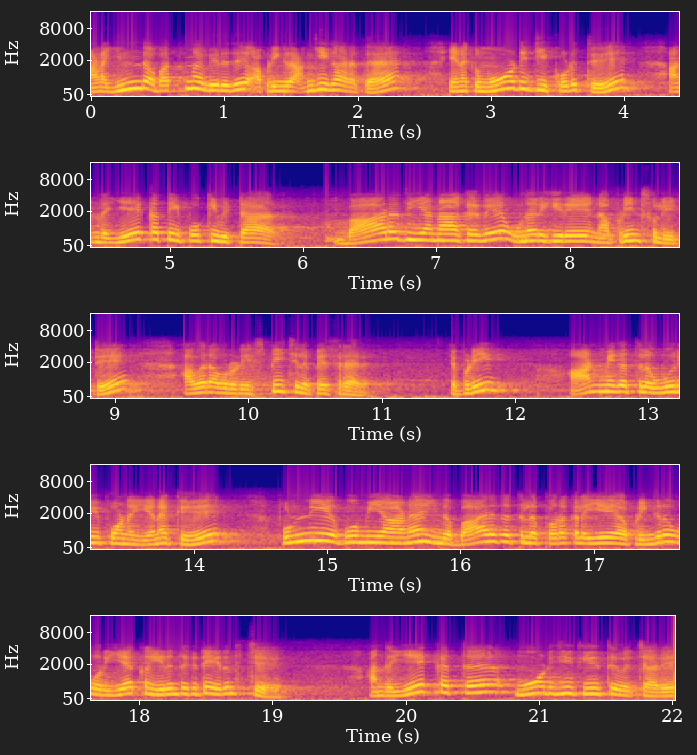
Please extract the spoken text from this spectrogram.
ஆனால் இந்த பத்ம விருது அப்படிங்கிற அங்கீகாரத்தை எனக்கு மோடிஜி கொடுத்து அந்த ஏக்கத்தை போக்கிவிட்டார். பாரதியனாகவே உணர்கிறேன் அப்படின்னு சொல்லிட்டு அவர் அவருடைய ஸ்பீச்சில் பேசுகிறாரு எப்படி? ஆன்மீகத்தில் ஊறி போன எனக்கு புண்ணிய பூமியான இந்த பாரதத்தில் பிறக்கலையே அப்படிங்கிற ஒரு ஏக்கம் இருந்துக்கிட்டே இருந்துச்சு. அந்த ஏக்கத்தை மோடிஜி தீர்த்து வச்சார்.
